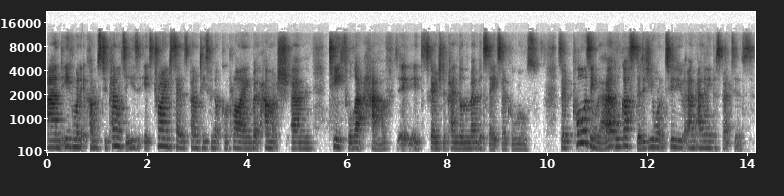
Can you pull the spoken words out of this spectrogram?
And even when it comes to penalties, it's trying to say there's penalties for not complying, but how much um, teeth will that have? It, it's going to depend on the member states' local rules. So pausing there, Augusta, did you want to um, add any perspectives?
